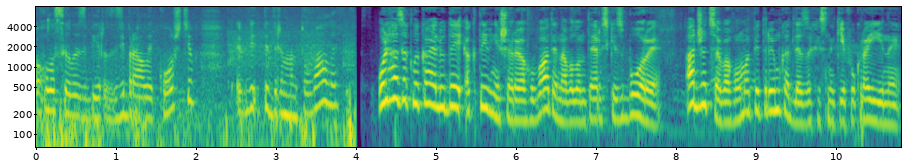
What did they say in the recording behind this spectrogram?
оголосили збір, зібрали коштів, підремонтували. Ольга закликає людей активніше реагувати на волонтерські збори, адже це вагома підтримка для захисників України.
